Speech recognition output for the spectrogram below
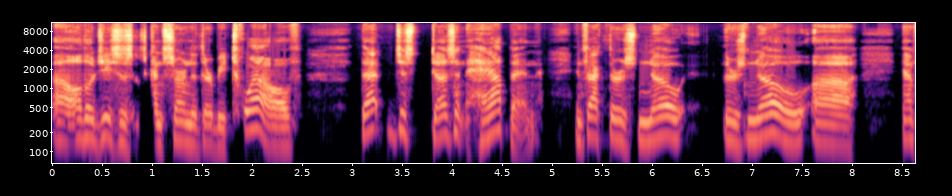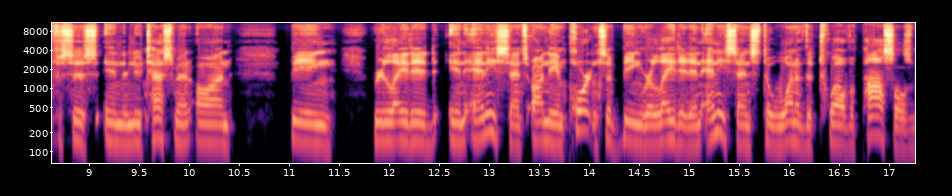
uh, although Jesus is concerned that there be 12, that just doesn't happen. In fact, there's no there's no uh, emphasis in the New Testament on being related in any sense, on the importance of being related in any sense to one of the 12 apostles.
